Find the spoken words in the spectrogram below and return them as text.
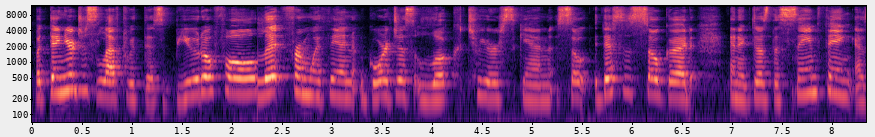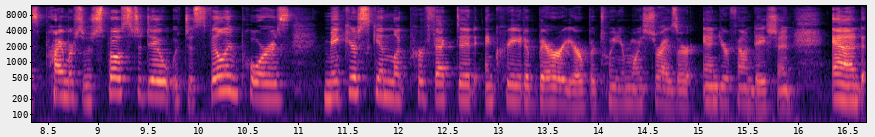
but then you're just left with this beautiful, lit from within, gorgeous look to your skin. So this is so good, and it does the same thing as primers are supposed to do, which is fill in pores, make your skin look perfected and create a barrier between your moisturizer and your foundation. And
